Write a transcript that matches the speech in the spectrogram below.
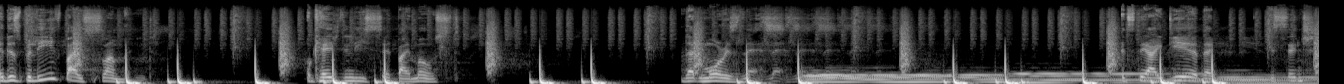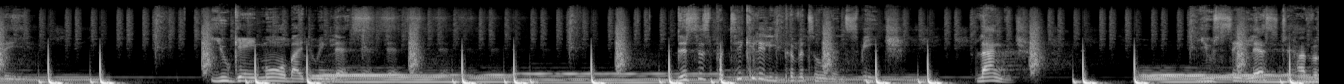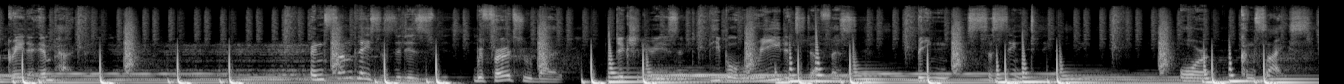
It is believed by some and occasionally said by most that more is less. It's the idea that essentially you gain more by doing less. This is particularly pivotal in speech, language. You say less to have a greater impact. In some places, it is referred to by dictionaries and people who read and stuff as being succinct or concise.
